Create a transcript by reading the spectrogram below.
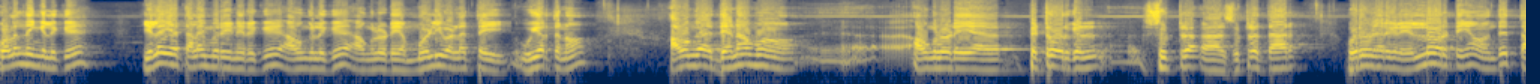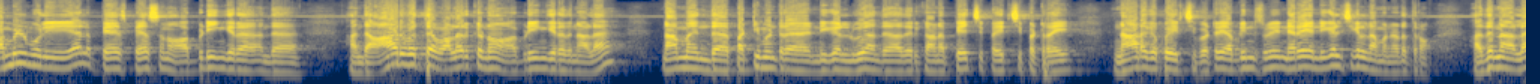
குழந்தைங்களுக்கு இளைய தலைமுறையினருக்கு அவங்களுக்கு அவங்களுடைய மொழி வளத்தை உயர்த்தணும். அவங்க தினமும் அவங்களுடைய பெற்றோர்கள் சுற்ற சுற்றத்தார் உறவினர்கள் எல்லோர்ட்டையும் வந்து தமிழ் மொழியில் பேச பேசணும் அப்படிங்கிற அந்த அந்த ஆர்வத்தை வளர்க்கணும் அப்படிங்கிறதுனால நாம் இந்த பட்டிமன்ற நிகழ்வு அந்த அதற்கான பேச்சு பயிற்சி பற்றை நாடக பயிற்சி பற்றை அப்படின்னு சொல்லி நிறைய நிகழ்ச்சிகள் நம்ம நடத்துகிறோம் அதனால்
